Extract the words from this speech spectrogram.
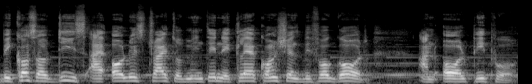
Because of this, I always try to maintain a clear conscience before God and all people.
